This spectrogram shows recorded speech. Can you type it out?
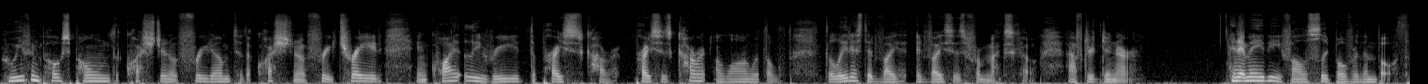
who even postpone the question of freedom to the question of free trade, and quietly read the price prices current along with the, the latest advice, advices from Mexico. After dinner and it may be fall asleep over them both.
